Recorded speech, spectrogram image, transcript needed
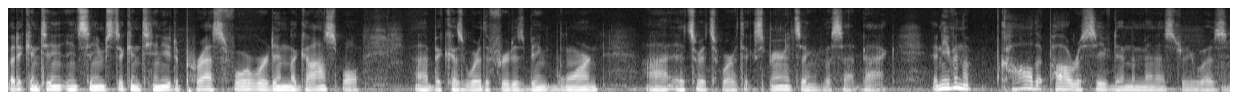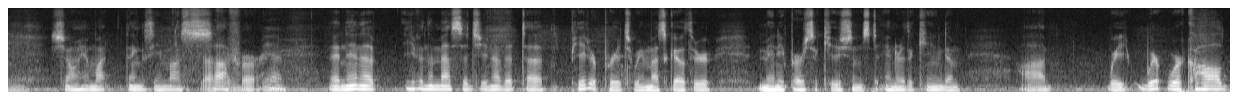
but it, continue, it seems to continue to press forward in the gospel uh, because where the fruit is being born, uh, it's it's worth experiencing the setback. And even the call that Paul received in the ministry was mm. showing him what things he must suffer. suffer. Yeah. And then uh, even the message, you know, that uh, Peter preached, we must go through many persecutions to enter the kingdom. Uh, we we're, we're called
